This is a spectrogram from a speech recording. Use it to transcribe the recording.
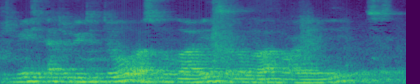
Which means attributed to Rasulullah sallallahu alayhi wa sallam.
